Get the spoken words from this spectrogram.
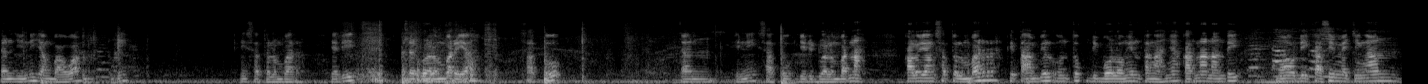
dan ini yang bawah nih. Ini satu lembar. Jadi ada dua lembar ya. Satu dan ini satu jadi dua lembar. Nah kalau yang satu lembar kita ambil untuk dibolongin tengahnya karena nanti mau dikasih matchingan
